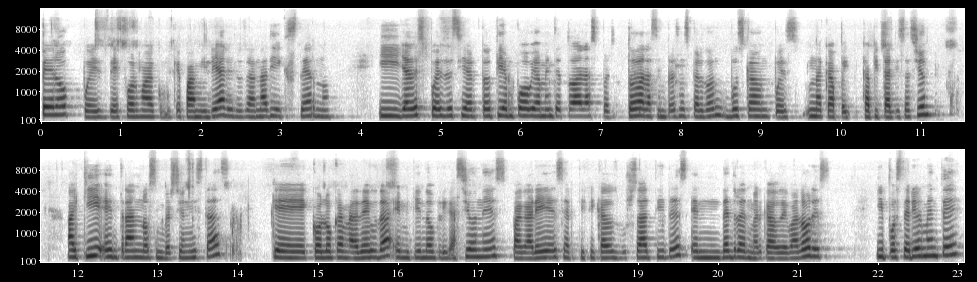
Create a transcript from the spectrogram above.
pero pues de forma como que familiares, o sea, nadie externo. Y ya después de cierto tiempo, obviamente todas las, todas las empresas, perdón, buscan pues una capitalización. Aquí entran los inversionistas que colocan la deuda emitiendo obligaciones, pagarés, certificados bursátiles en, dentro del mercado de valores. Y posteriormente,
